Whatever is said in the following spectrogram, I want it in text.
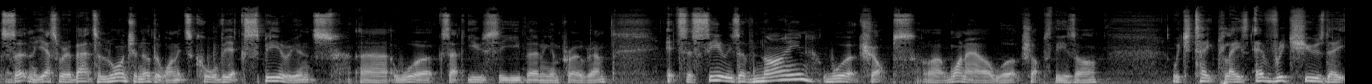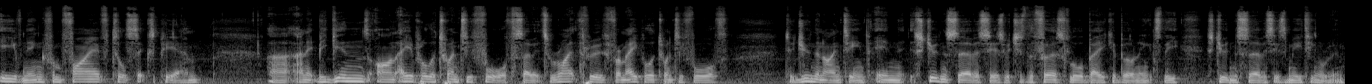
certainly. Yes, we're about to launch another one. It's called the Experience uh, Works at UCE Birmingham program. It's a series of nine workshops, uh, one hour workshops, these are, which take place every Tuesday evening from 5 till 6 pm. Uh, and it begins on April the 24th, so it's right through from April the 24th to June the 19th in Student Services, which is the first floor Baker building. It's the Student Services meeting room.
